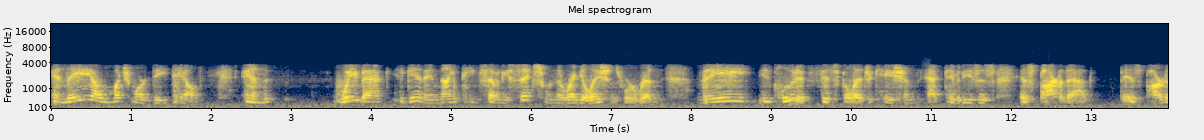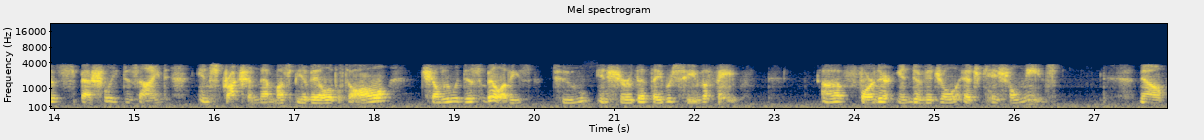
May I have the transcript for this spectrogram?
And they are much more detailed. And way back again in 1976, when the regulations were written, they included physical education activities as, as part of that, as part of specially designed instruction that must be available to all children with disabilities to ensure that they receive a FAPE uh, for their individual educational needs. Now,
